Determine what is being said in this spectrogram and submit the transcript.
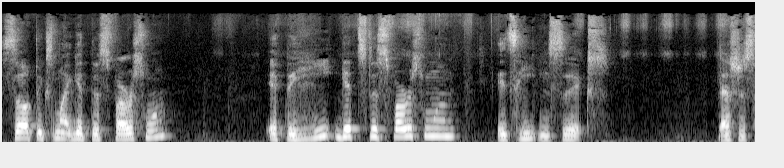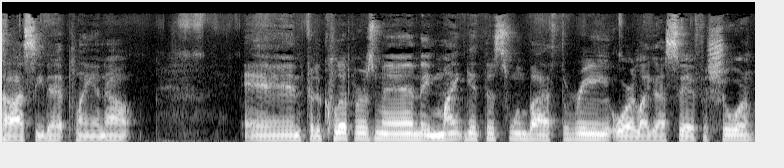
Celtics might get this first one. If the Heat gets this first one, it's Heat and six. That's just how I see that playing out. And for the Clippers, man, they might get this one by three, or like I said, for sure,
